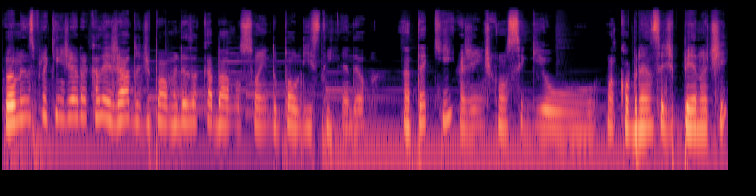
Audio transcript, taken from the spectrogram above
Pelo menos para quem já era calejado de Palmeiras, acabava o sonho do Paulista, entendeu? Até que a gente conseguiu uma cobrança de pênalti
